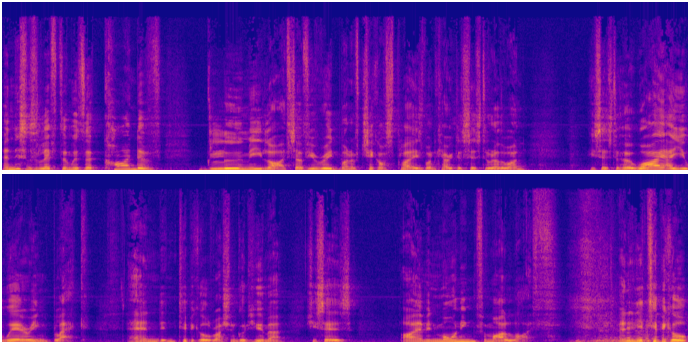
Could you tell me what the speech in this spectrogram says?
and this has left them with a kind of gloomy life. So if you read one of Chekhov's plays, one character says to another one, he says to her, Why are you wearing black? And in typical Russian good humour, she says, I am in mourning for my life. and in your typical,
